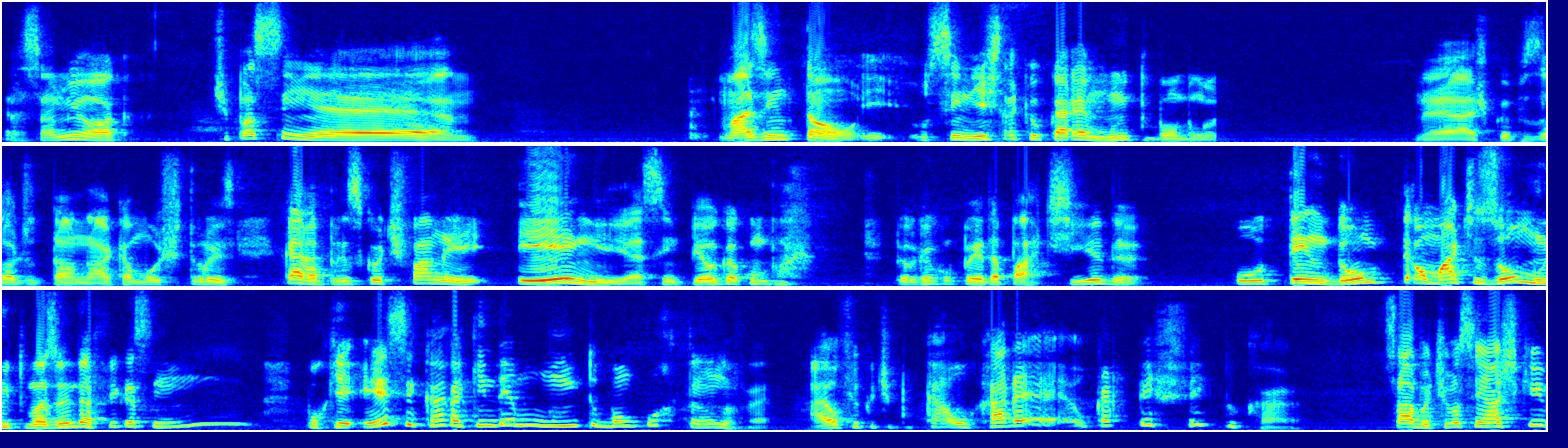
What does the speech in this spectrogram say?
essa minhoca. Tipo assim, é. Mas então, o sinistro é que o cara é muito bom do né? Acho que o episódio do Tanaka mostrou isso. Cara, por isso que eu te falei, ele, assim, pelo que eu, pelo que eu acompanhei da partida, o tendão traumatizou muito, mas eu ainda fico assim, hum, porque esse cara aqui ainda é muito bom cortando, velho. Aí eu fico tipo, cara, o cara é o cara é perfeito, cara. Sabe, tipo assim, acho que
